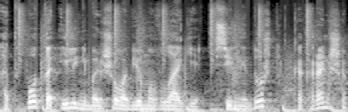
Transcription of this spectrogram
от пота или небольшого объема влаги. В сильный дождь, как раньше,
